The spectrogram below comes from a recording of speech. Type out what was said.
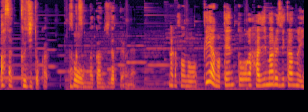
う。朝9時とか、なんかそうそんな感じだったよね。なんかその、ピアの店頭が始まる時間の1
